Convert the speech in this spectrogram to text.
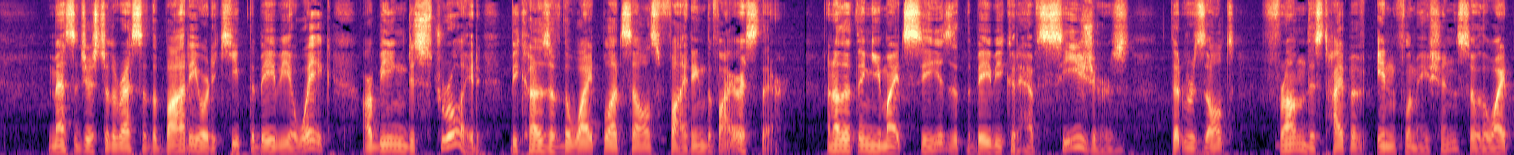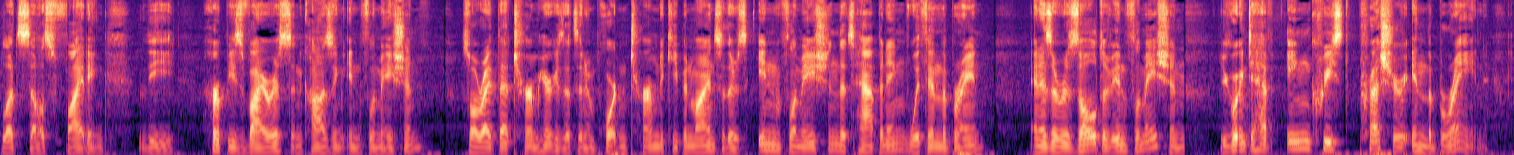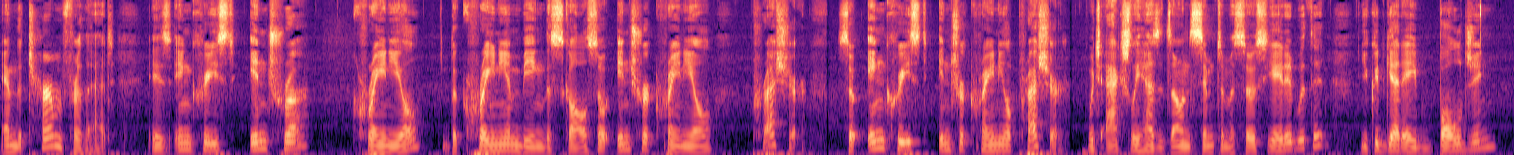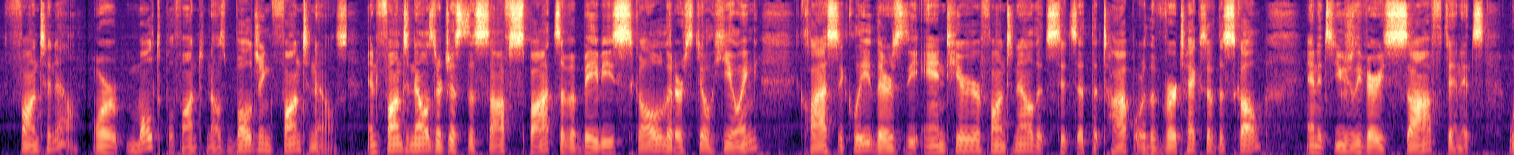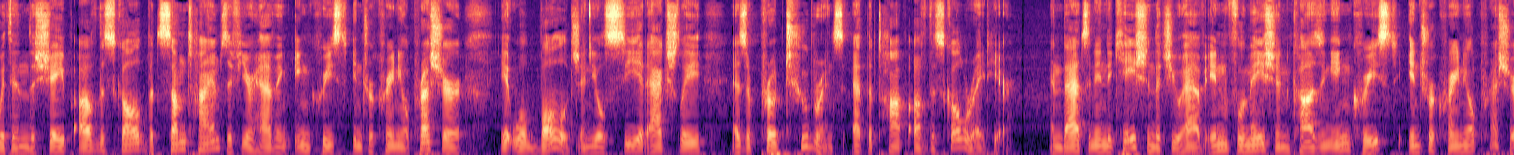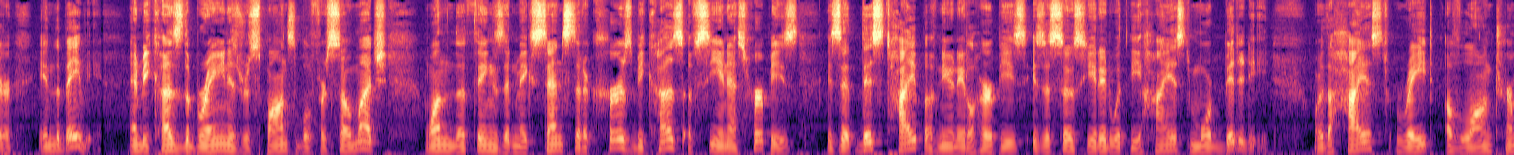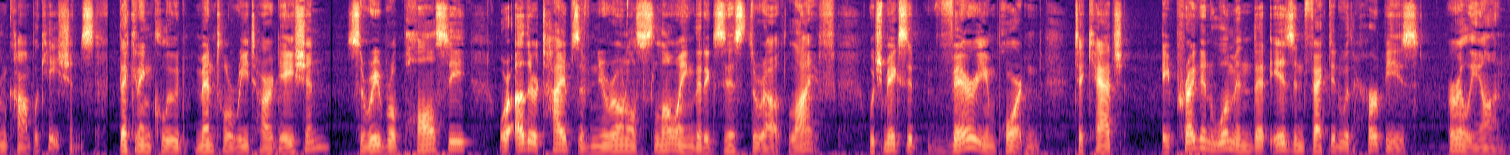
messages to the rest of the body or to keep the baby awake are being destroyed because of the white blood cells fighting the virus there. Another thing you might see is that the baby could have seizures that result from this type of inflammation, so the white blood cells fighting the herpes virus and causing inflammation. So I'll write that term here because that's an important term to keep in mind. So there's inflammation that's happening within the brain. And as a result of inflammation, you're going to have increased pressure in the brain. And the term for that is increased intracranial, the cranium being the skull, so intracranial pressure. So increased intracranial pressure, which actually has its own symptom associated with it, you could get a bulging fontanelle or multiple fontanelles, bulging fontanelles. And fontanelles are just the soft spots of a baby's skull that are still healing. Classically, there's the anterior fontanelle that sits at the top or the vertex of the skull, and it's usually very soft and it's within the shape of the skull. But sometimes, if you're having increased intracranial pressure, it will bulge and you'll see it actually as a protuberance at the top of the skull right here. And that's an indication that you have inflammation causing increased intracranial pressure in the baby. And because the brain is responsible for so much, one of the things that makes sense that occurs because of CNS herpes is that this type of neonatal herpes is associated with the highest morbidity or the highest rate of long term complications that can include mental retardation, cerebral palsy, or other types of neuronal slowing that exist throughout life, which makes it very important to catch a pregnant woman that is infected with herpes early on.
